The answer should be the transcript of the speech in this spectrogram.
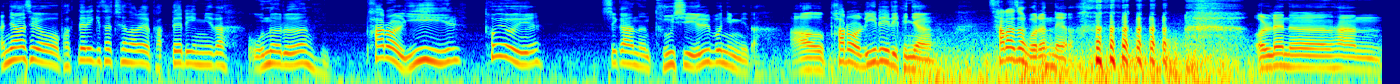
안녕하세요. 박대리 기사 채널의 박대리입니다. 오늘은 8월 2일 토요일 시간은 2시 1분입니다. 아우 8월 1일이 그냥 사라져 버렸네요. 원래는 한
